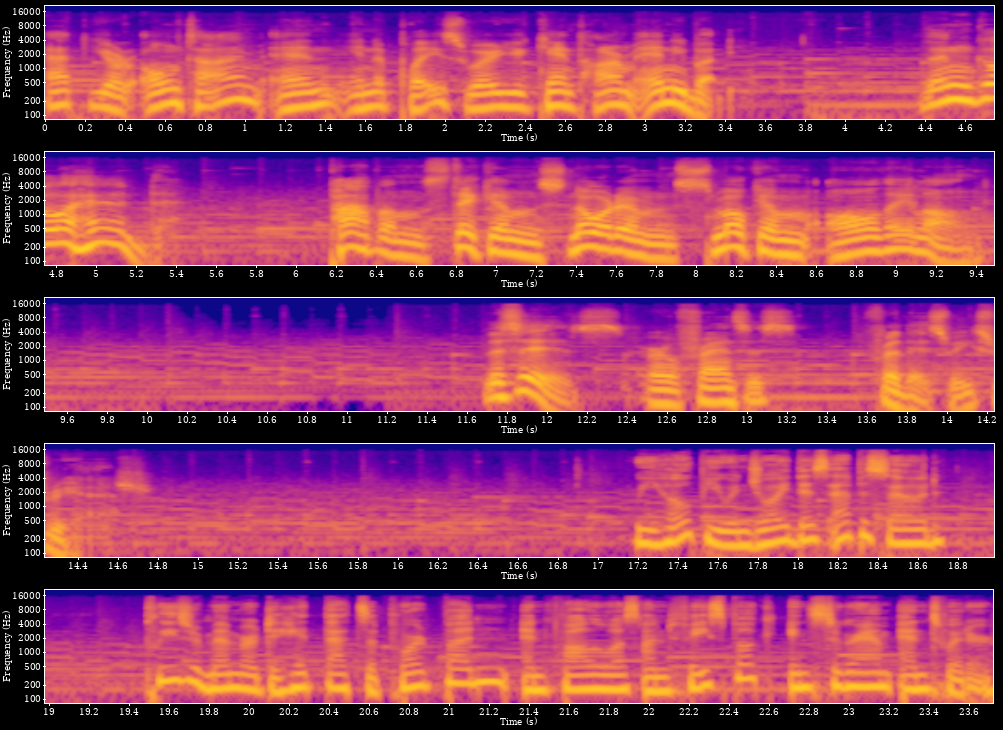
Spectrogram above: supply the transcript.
at your own time and in a place where you can't harm anybody. Then go ahead. Pop 'em, stick 'em, snort 'em, smoke 'em all day long. This is Earl Francis for this week's rehash. We hope you enjoyed this episode. Please remember to hit that support button and follow us on Facebook, Instagram, and Twitter.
